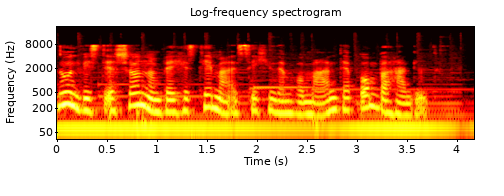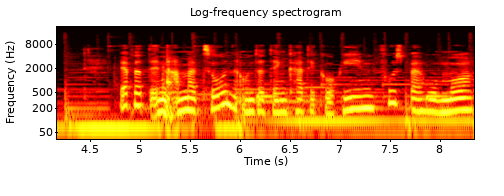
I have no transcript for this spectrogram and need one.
Nun wisst ihr schon, um welches Thema es sich in dem Roman Der Bomber handelt. Er wird in Amazon unter den Kategorien Fußballhumor,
